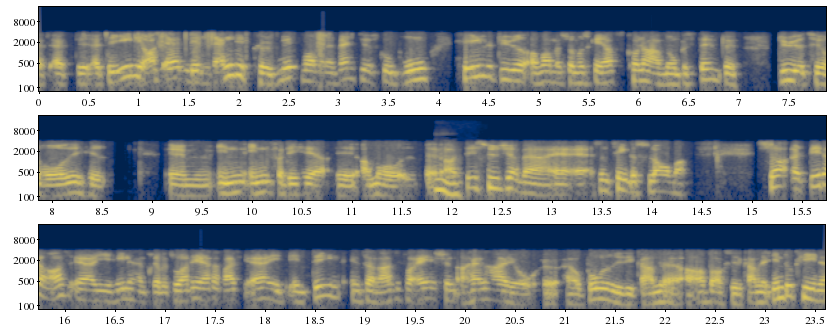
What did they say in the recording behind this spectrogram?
at, at, det, at det egentlig også er et lidt landligt køkken, ikke? hvor man er vant til at skulle bruge hele dyret, og hvor man så måske også kun har nogle bestemte dyr til rådighed øhm, inden, inden for det her øh, område. Mm. Og det synes jeg er, er, er sådan en ting, der slår mig. Så det, der også er i hele hans repertoire, det er, at der faktisk er en, en del interesse for Asien, og han har jo, øh, har jo boet i de gamle og opvokset i det gamle Indokina,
